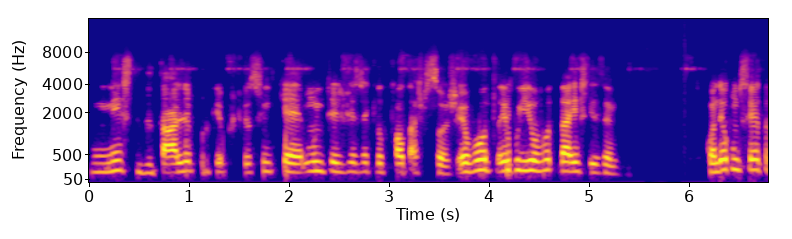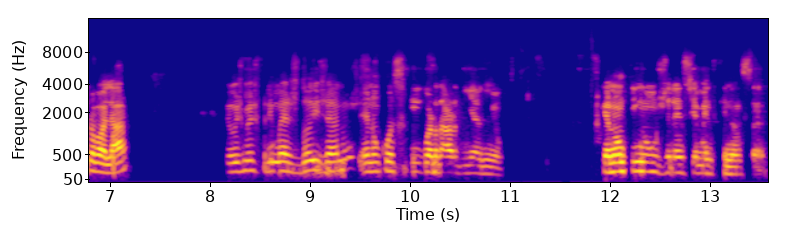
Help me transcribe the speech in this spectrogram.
neste, detalhe, porque, porque eu sinto que é muitas vezes aquilo que falta às pessoas. Eu vou, eu, eu vou dar este exemplo. Quando eu comecei a trabalhar, eu, os meus primeiros dois anos, eu não consegui guardar dinheiro nenhum, porque eu não tinha um gerenciamento financeiro.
